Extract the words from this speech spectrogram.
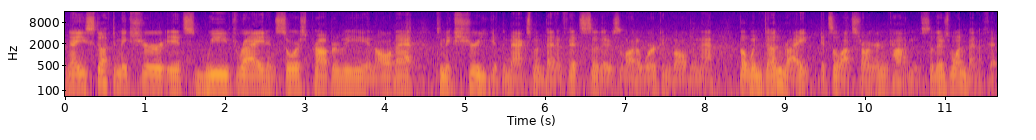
Now you still have to make sure it's weaved right and sourced properly and all that to make sure you get the maximum benefits. So there's a lot of work involved in that. But when done right, it's a lot stronger than cotton. So there's one benefit.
